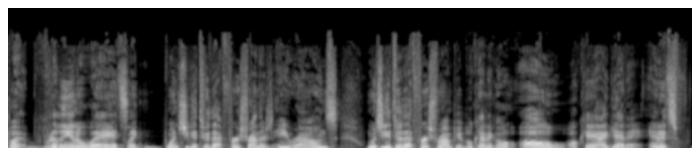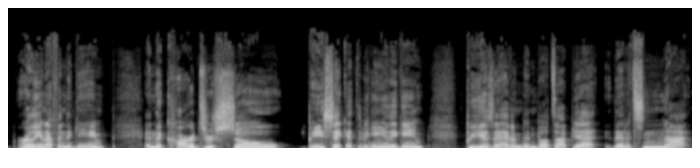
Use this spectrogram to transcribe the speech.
but really in a way it's like once you get through that first round there's eight rounds once you get through that first round people kind of go oh okay i get it and it's early enough in the game and the cards are so basic at the beginning of the game because they haven't been built up yet that it's not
